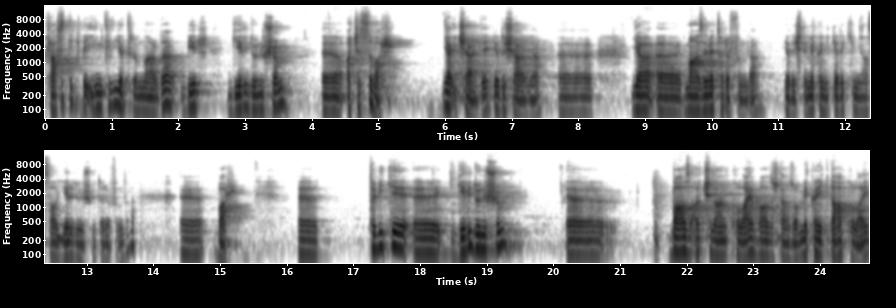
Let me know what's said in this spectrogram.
plastik ve ilintili yatırımlarda bir geri dönüşüm e, açısı var. Ya içeride ya dışarıda e, ya e, malzeme tarafında ya da işte mekanik ya da kimyasal geri dönüşüm tarafında e, var. E, tabii ki e, geri dönüşüm e, bazı açıdan kolay, bazı açıdan zor. Mekanik daha kolay,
